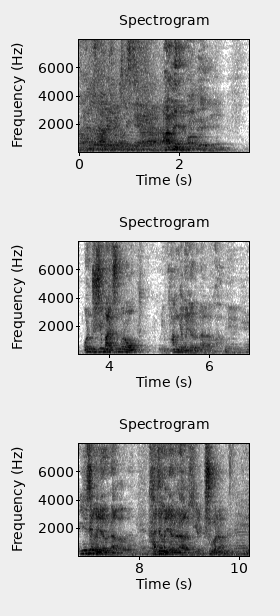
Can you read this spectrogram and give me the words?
감사함을 넘치게 하라 아멘. 오늘 주신 말씀으로 우리 환경을 열어나가고 인생을 열어나가고 가정을 열어나가시기를 축원합니다.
